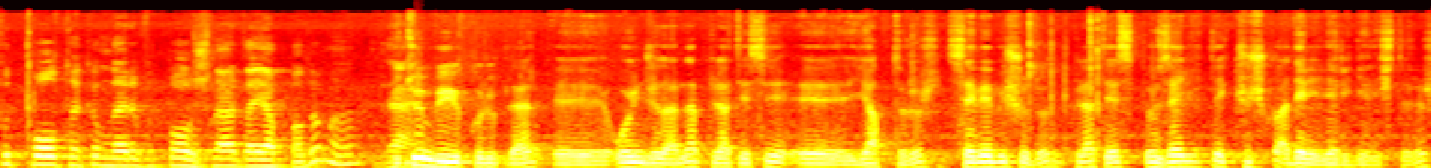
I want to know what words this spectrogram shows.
futbol takımları, futbolcular da yapmalı mı? Yani. Bütün büyük kulüpler e, oyuncularına pilatesi e, yaptırır. Sebebi şudur. Pilates özellikle küçük adelileri geliştirir.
